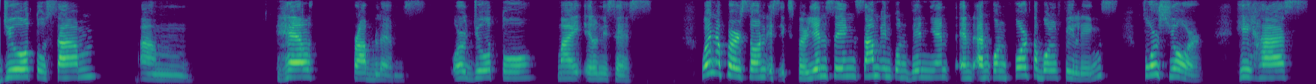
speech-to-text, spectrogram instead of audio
due to some um, health problems or due to my illnesses. When a person is experiencing some inconvenient and uncomfortable feelings, for sure, he has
